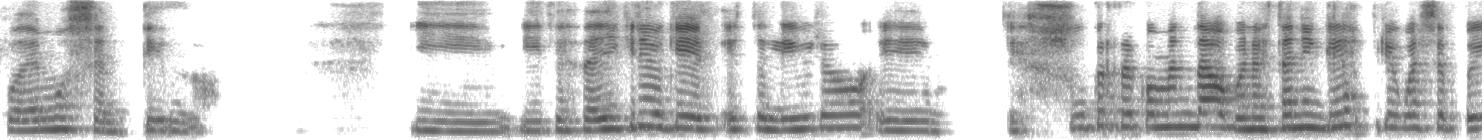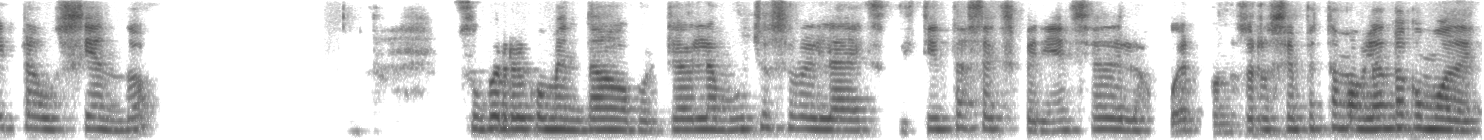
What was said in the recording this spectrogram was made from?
podemos sentirnos. Y, desde ahí creo que este libro eh, es súper recomendado. Bueno, está en inglés, pero igual se puede ir traduciendo súper recomendado porque habla mucho sobre las distintas experiencias de los cuerpos. Nosotros siempre estamos hablando como de,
